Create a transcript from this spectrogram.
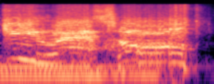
Fuck you, asshole!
